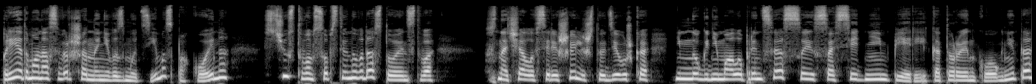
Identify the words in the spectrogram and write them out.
При этом она совершенно невозмутима, спокойна, с чувством собственного достоинства — Сначала все решили, что девушка ни много ни мало принцесса из соседней империи, которая инкогнито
